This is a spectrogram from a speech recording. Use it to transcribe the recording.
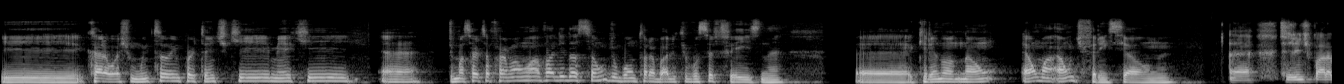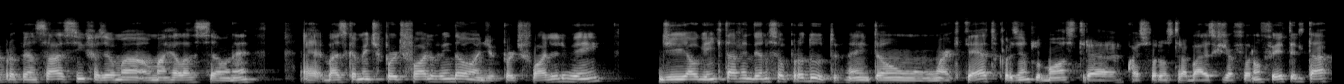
E, cara, eu acho muito importante que meio que, é, de uma certa forma, uma validação de um bom trabalho que você fez, né. É, querendo ou não, é, uma, é um diferencial, né. É, se a gente para para pensar assim, fazer uma, uma relação, né? É, basicamente, o portfólio vem da onde? O portfólio ele vem de alguém que está vendendo seu produto. Né? Então, um arquiteto, por exemplo, mostra quais foram os trabalhos que já foram feitos, ele está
